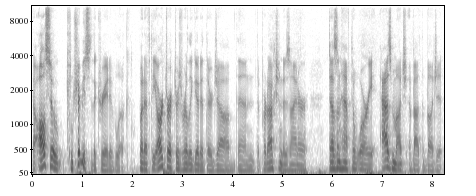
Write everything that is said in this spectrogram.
also contributes to the creative look. But if the art director is really good at their job, then the production designer doesn't have to worry as much about the budget,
